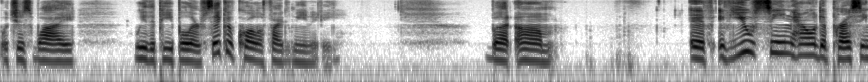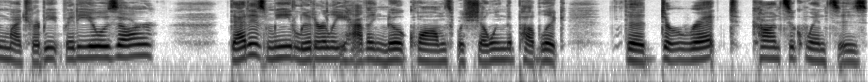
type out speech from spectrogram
which is why we the people are sick of qualified immunity. But um if if you've seen how depressing my tribute videos are, that is me literally having no qualms with showing the public the direct consequences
